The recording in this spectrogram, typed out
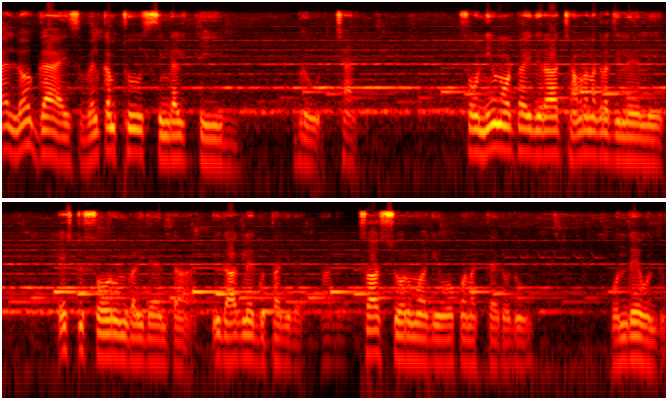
Hello guys welcome to single tea brew channel so ನೀವು ನೋಡ್ತಾ ಇದ್ದೀರಾ ಚಾಮರಾಜನಗರ ಜಿಲ್ಲೆಯಲ್ಲಿ ಎಷ್ಟು ಶೋರೂಮ್ಗಳಿದೆ ಅಂತ ಈಗಾಗಲೇ ಗೊತ್ತಾಗಿದೆ. ಆದರೆ ಹೊಸ ಶೋರೂಮ್ ಆಗಿ ಓಪನ್ ಆಗ್ತಾ ಇರೋದು ಒಂದೇ ಒಂದು.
